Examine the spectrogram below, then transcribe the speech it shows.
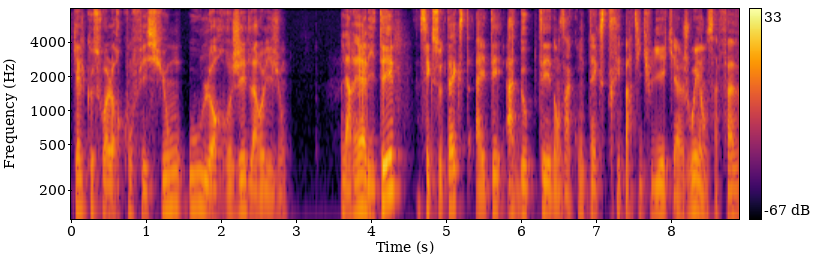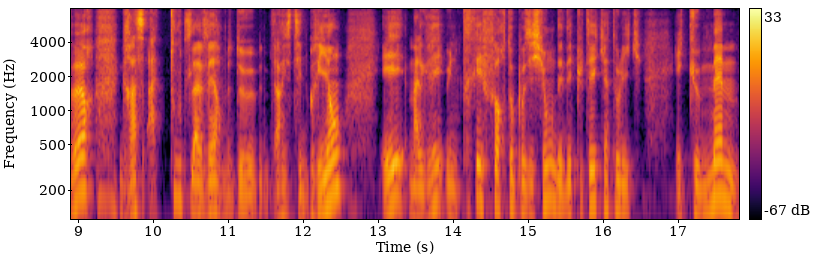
quelle que soit leur confession ou leur rejet de la religion. La réalité, c'est que ce texte a été adopté dans un contexte très particulier qui a joué en sa faveur, grâce à toute la verbe d'Aristide Briand, et malgré une très forte opposition des députés catholiques. Et que même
